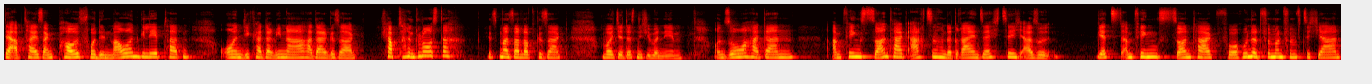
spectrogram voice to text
der Abtei St. Paul vor den Mauern gelebt hatten. Und die Katharina hat da gesagt, ich habe da ein Kloster, jetzt mal salopp gesagt, wollt ihr das nicht übernehmen. Und so hat dann am Pfingstsonntag 1863, also jetzt am Pfingstsonntag vor 155 Jahren,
